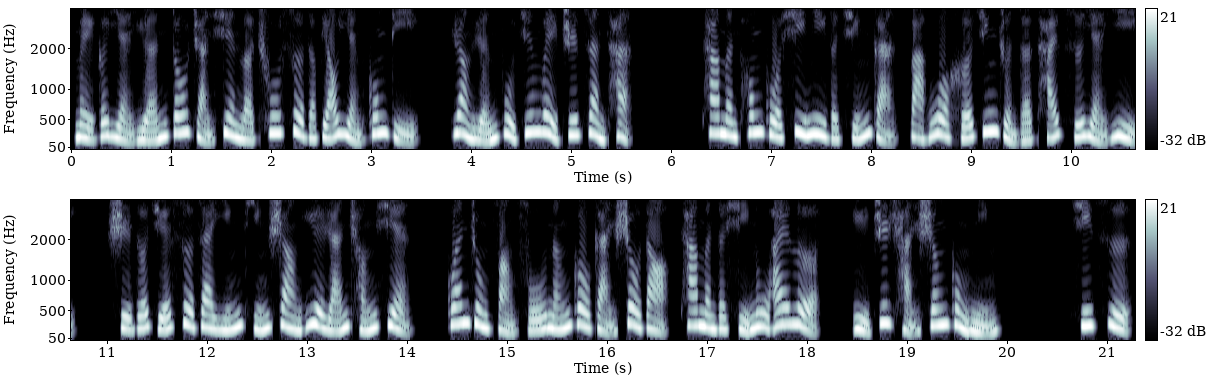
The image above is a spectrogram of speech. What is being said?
每个演员都展现了出色的表演功底，让人不禁为之赞叹。他们通过细腻的情感把握和精准的台词演绎，使得角色在荧屏上跃然呈现，观众仿佛能够感受到他们的喜怒哀乐，与之产生共鸣。其次，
